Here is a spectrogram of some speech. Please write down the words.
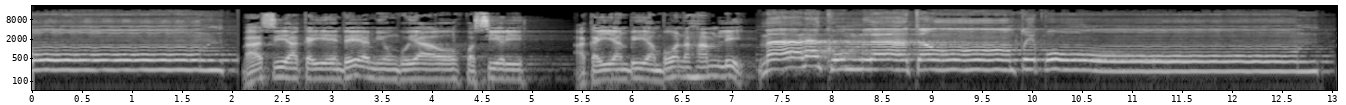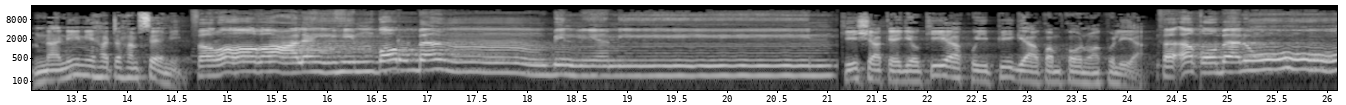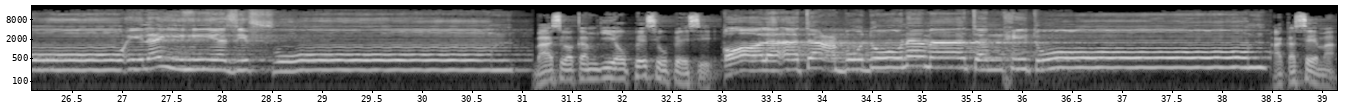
Basi akaiendea miungu yao kwa siri, akaiambia mbona hamli? ما لكم لا yasma'un mna nini hata hamsemi? Faragha alaihim darban bil yamin. Kisha akaigeukia kuipiga kwa mkono wa kulia. Faaqbalu ilayhi yazifun basi wakamjia upesi upesi. Qala ata'buduna ma tanhitun. Akasema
